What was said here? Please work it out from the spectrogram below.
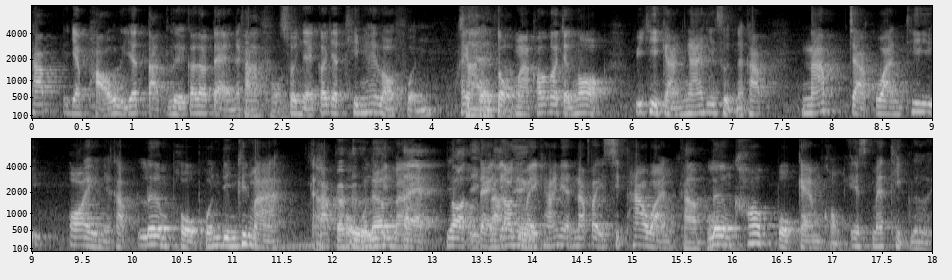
ครับจะเผาหรือจะตัดเลยก็แล้วแต่นะครับครับผมส่วนใหญ่ก็จะทิ้งให้รอฝน ให้ใช่ฝนตกครับมาเขาก็จะงอกวิธีการง่ายที่สุดนะครับ นับจากวันที่อ้อยเนะครับเริ่มโผล่พ้นดินขึ้นมา นะครับก็คือโผล่พ้นเริ่มขึ้นมาแตกยอดอีกแตกครั้งยอดหขึ้นึ่นงมาอีกครั้งเนี่ยนับไป 15 วันครับผมเริ่มเข้าโปรแกรมของ s m a t i c เลย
